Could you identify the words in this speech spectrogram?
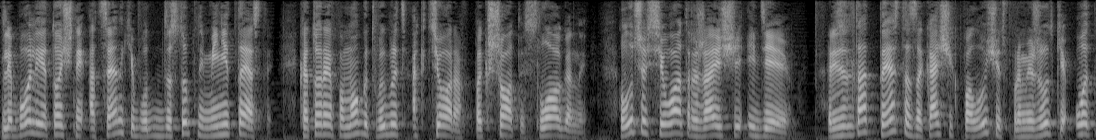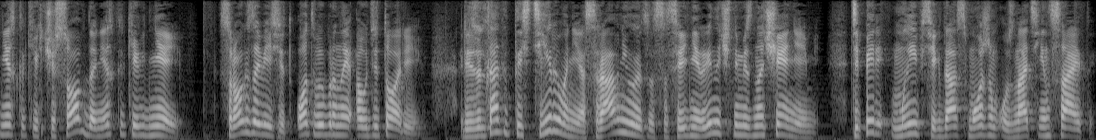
Для более точной оценки будут доступны мини-тесты, которые помогут выбрать актеров, бэкшоты, слоганы, лучше всего отражающие идею. Результат теста заказчик получит в промежутке от нескольких часов до нескольких дней – Срок зависит от выбранной аудитории. Результаты тестирования сравниваются со среднерыночными значениями. Теперь мы всегда сможем узнать инсайты.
